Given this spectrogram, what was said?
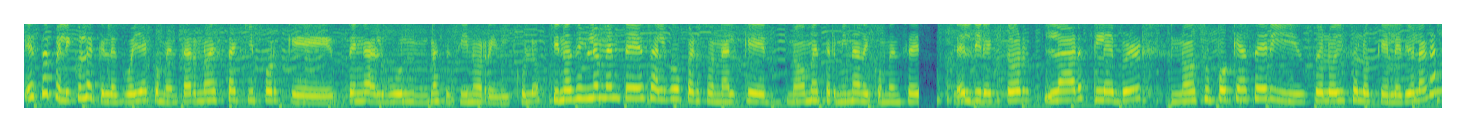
Esta película que les voy a comentar no está aquí porque tenga algún asesino ridículo, sino simplemente es algo personal que no me termina de convencer. El director Lars Kleberg no supo qué hacer y solo hizo lo que le dio la gana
